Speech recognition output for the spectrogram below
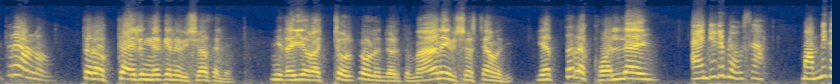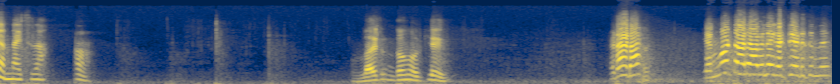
ഇത്രേ ഉള്ളൂ. ഇത്രയൊക്കെ ആയാലും നിങ്ങൾക്ക് എന്നെ വിശ്വാസല്ലേ ഇനി തയ്യ ഒരൊറ്റ ഉറപ്പുള്ളൂ എന്റെ അടുത്ത്. മാണെ വിശ്വസിച്ചാ മതി. എത്ര കൊല്ലായി? ആന്റിയുടെ ബ്ലൗസാ. മമ്മി തന്നയച്ചതാ. ഉള്ളായിട്ടുണ്ടോ നോക്കിയേ. എടാ എടാ. എങ്ങോട്ടാ രാവിലെ കെട്ടിയെടുക്കുന്നത്?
